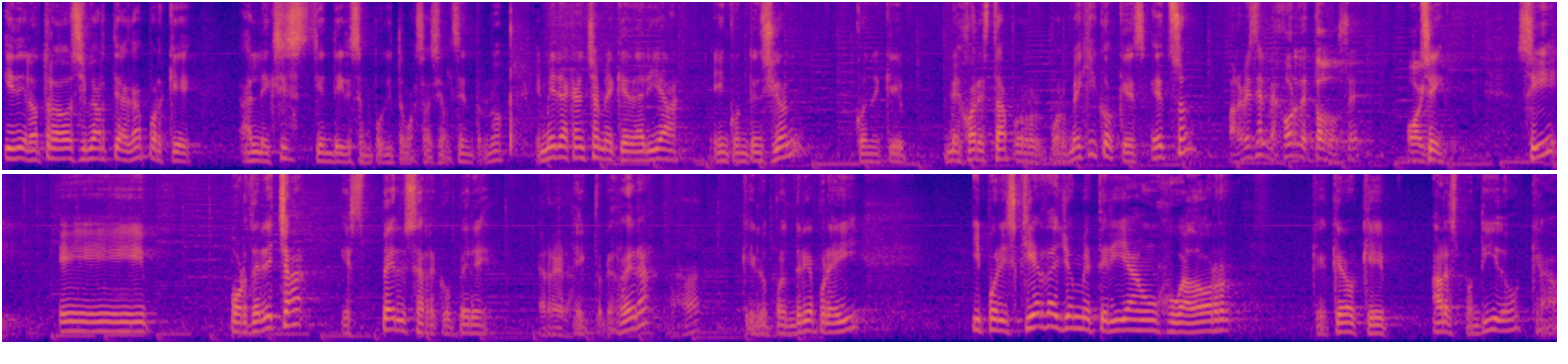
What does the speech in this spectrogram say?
Y del otro lado sí Arteaga porque Alexis tiende a irse un poquito más hacia el centro, ¿no? En media cancha me quedaría en contención con el que mejor está por, por México, que es Edson. Para mí es el mejor de todos, ¿eh? Hoy. Sí, sí. eh, por derecha, espero y se recupere Herrera. Héctor Herrera, Ajá. que lo pondría por ahí. Y por izquierda yo metería a un jugador que creo que ha respondido, que ha,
